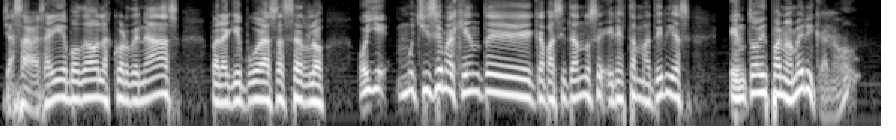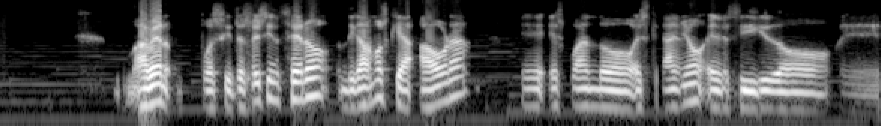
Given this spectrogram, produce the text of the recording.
ya sabes, ahí hemos dado las coordenadas para que puedas hacerlo. Oye, muchísima gente capacitándose en estas materias en toda Hispanoamérica, ¿no? A ver, pues si te soy sincero, digamos que ahora eh, es cuando este año he decidido eh,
